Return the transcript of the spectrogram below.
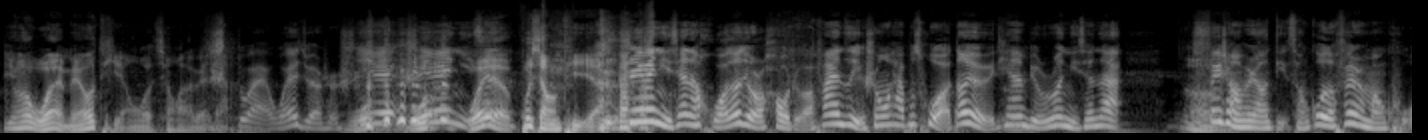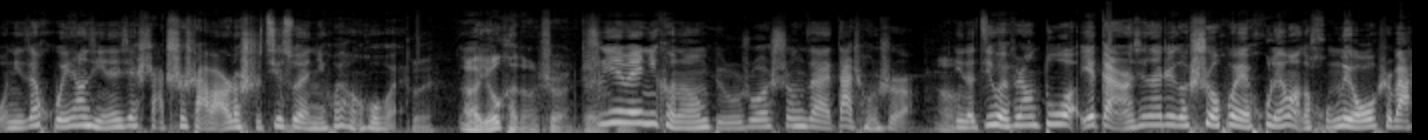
因为我也没有体验过清华北大，对，我也觉得是，是因为是因为你我也不想体验。是因为你现在活的就是后者，发现自己生活还不错。当有一天，比如说你现在嗯非常非常底层，过得非常非常苦，你再回想起那些傻吃傻玩的十七岁，你会很后悔，对。呃，有可能是，对。是因为你可能比如说生在大城市，嗯。你的机会非常多，也赶上现在这个社会互联网的洪流，是吧？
